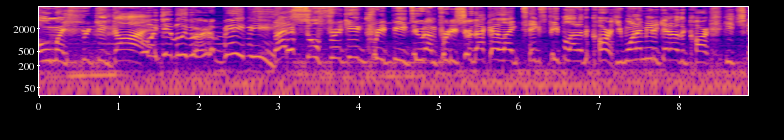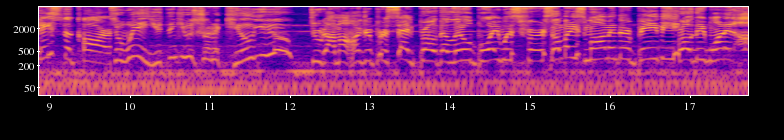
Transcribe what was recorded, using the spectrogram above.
Oh my freaking God. Oh, I can't believe I heard a baby. That is so freaking creepy, dude. I'm pretty sure that guy like takes people out of the car. He wanted me to get out of the car. He chased the car. So wait, you think he was trying to kill you? Dude, I'm 100% bro. The little boy was first. Somebody's mom and their baby. Bro, they wanted us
